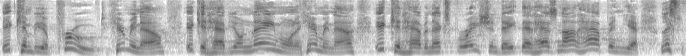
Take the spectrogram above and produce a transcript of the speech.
It can be approved. Hear me now. It can have your name on it. Hear me now. It can have an expiration date that has not happened yet. Listen,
